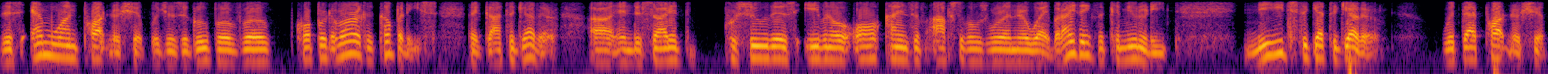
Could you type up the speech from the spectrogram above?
This M1 partnership, which is a group of uh, corporate America companies that got together uh, and decided to pursue this, even though all kinds of obstacles were in their way. But I think the community needs to get together with that partnership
